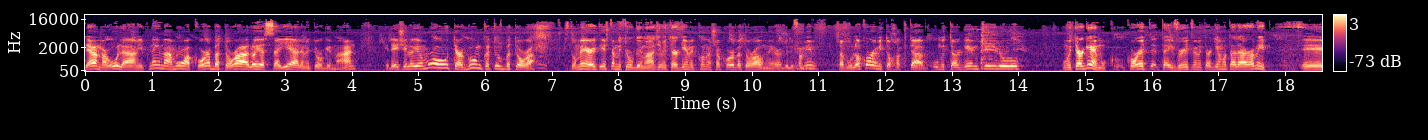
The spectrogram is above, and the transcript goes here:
דאמרו לה, מפני מה אמרו הקורא בתורה לא יסייע למתורגמן, כדי שלא יאמרו תרגום כתוב בתורה. זאת אומרת, יש את המתורגמן שמתרגם את כל מה שהקורא בתורה אומר, ולפעמים, עכשיו הוא לא קורא מתוך הכתב, הוא מתרגם כאילו, הוא מתרגם, הוא קורא את העברית ומתרגם אותה לארמית. אה,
